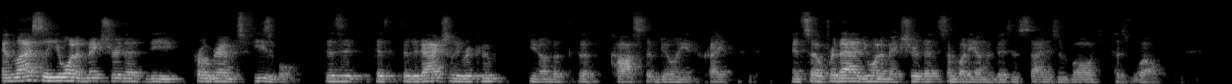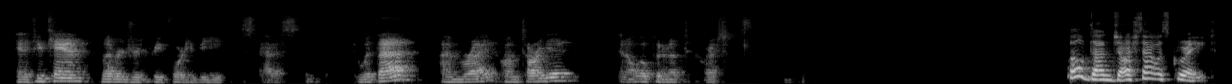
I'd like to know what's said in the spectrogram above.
And lastly, you want to make sure that the program is feasible. Does it does, does it actually recoup you know the the cost of doing it right? And so for that, you want to make sure that somebody on the business side is involved as well. And if you can, leverage your 340B status. With that, I'm right on target, and I'll open it up to questions. Well done, Josh. That was great.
